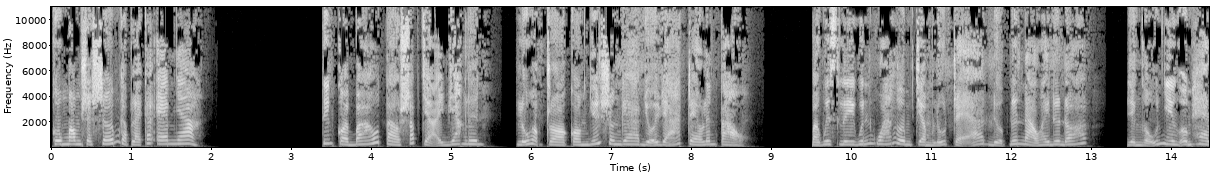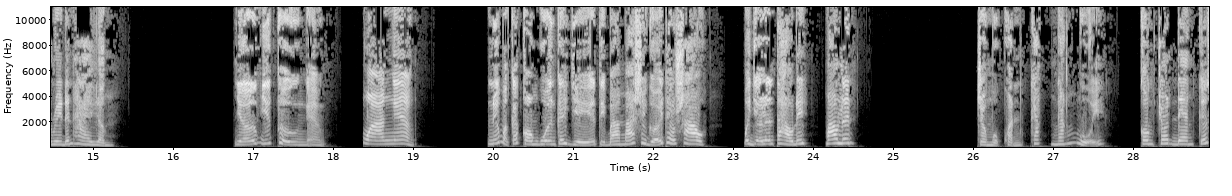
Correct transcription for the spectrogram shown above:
Cô mong sẽ sớm gặp lại các em nha. Tiếng còi báo tàu sắp chạy vang lên. Lũ học trò còn dưới sân ga vội vã trèo lên tàu. Bà Weasley quýnh quán ôm chầm lũ trẻ được đứa nào hay đứa đó và ngẫu nhiên ôm Harry đến hai lần. Nhớ viết thư ngàn, ngoan ngàn. Nếu mà các con quên cái gì thì ba má sẽ gửi theo sau. Bây giờ lên tàu đi, mau lên. Trong một khoảnh khắc ngắn ngủi, con chó đen kết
